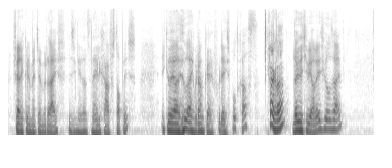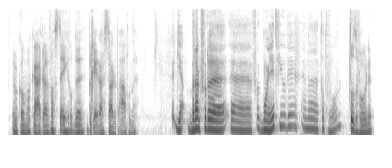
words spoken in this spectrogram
verder kunnen met hun bedrijf. Dus ik denk dat het een hele gave stap is. Ik wil jou heel erg bedanken voor deze podcast. Graag gedaan. Leuk dat je weer aanwezig wilde zijn. En we komen elkaar eh, vast tegen op de Breda Startup avonden. Ja, bedankt voor, de, eh, voor het mooie interview weer en eh, tot de volgende. Tot de volgende.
